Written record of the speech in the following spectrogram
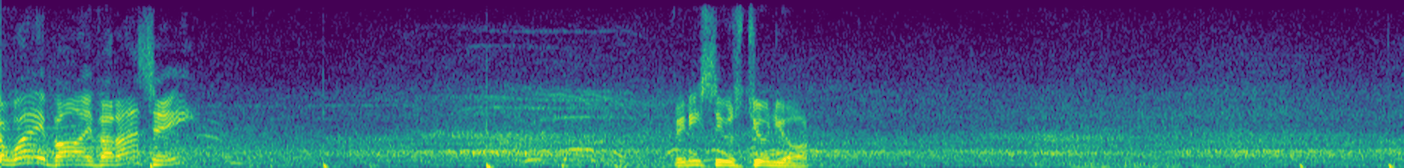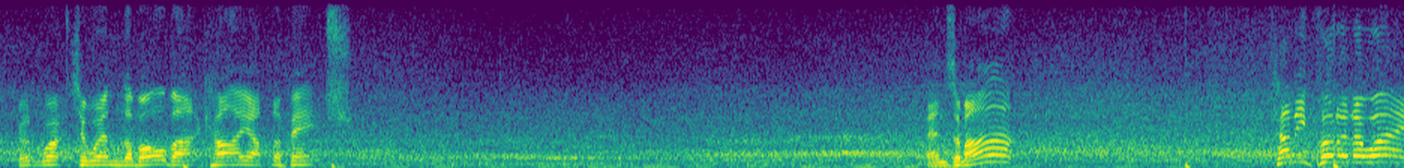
Away by Verratti. Vinicius Junior. Good work to win the ball back high up the pitch. Benzema. Can he put it away?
